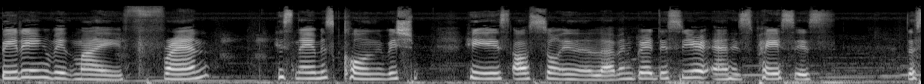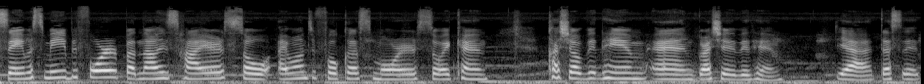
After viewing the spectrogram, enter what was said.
beating with my friend. His name is Colin, which he is also in 11th grade this year, and his pace is the same as me before, but now he's higher. So I want to focus more so I can catch up with him and graduate with him. Yeah, that's it.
